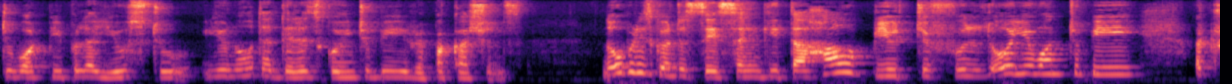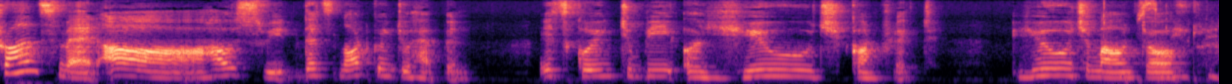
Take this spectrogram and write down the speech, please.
to what people are used to, you know that there is going to be repercussions. Nobody's going to say, Sangeeta, how beautiful. Oh, you want to be a trans man. Ah, how sweet. That's not going to happen. It's going to be a huge conflict, huge amount Absolutely.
